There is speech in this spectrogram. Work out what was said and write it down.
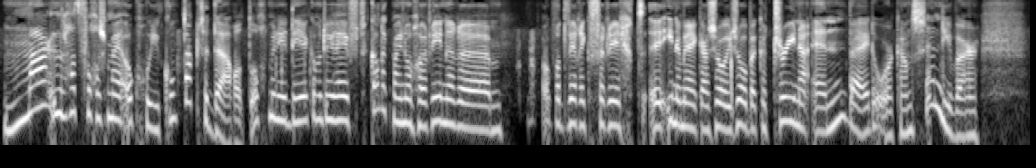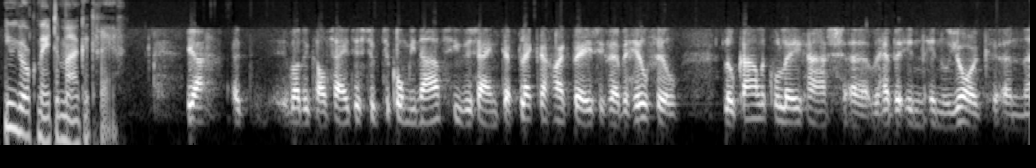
Maar u had volgens mij ook goede contacten daar al, toch, meneer Dirk? Want u heeft, kan ik mij nog herinneren, ook wat werk verricht in Amerika sowieso bij Katrina en bij de orkaan Sandy, waar New York mee te maken kreeg. Ja, wat ik al zei, het is natuurlijk de combinatie. We zijn ter plekke hard bezig. We hebben heel veel lokale collega's. Uh, we hebben in, in New York een uh,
